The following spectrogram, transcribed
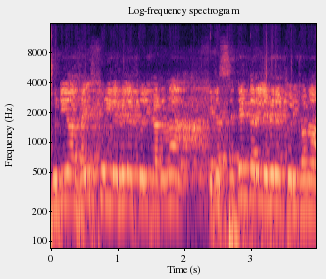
জুনিয়র হাই স্কুল লেভেলের তরিকাটা না, এটা সেকেন্ডারি লেভেলের তরিকা না,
